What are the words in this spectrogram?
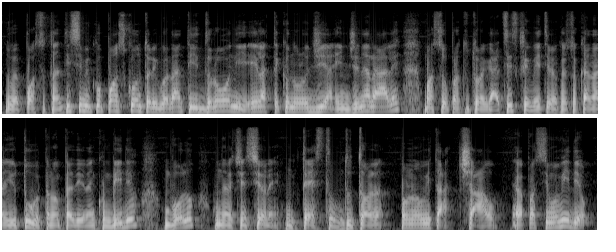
dove posto tantissimi coupon sconto riguardanti i droni e la tecnologia in generale, ma soprattutto ragazzi iscrivetevi a questo canale YouTube per non perdere neanche un video, un volo, una recensione, un test, un tutorial o una novità. Ciao e al prossimo video!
